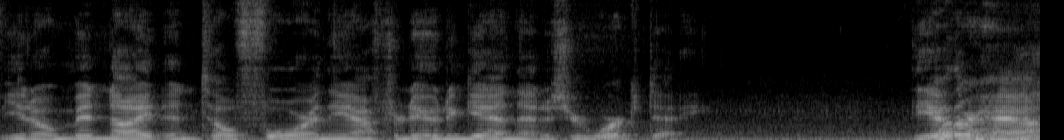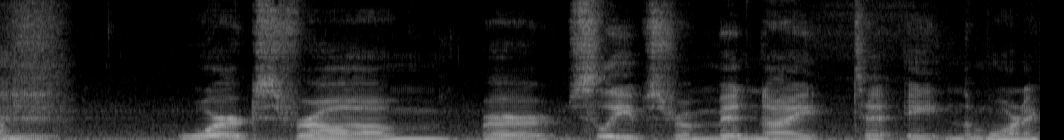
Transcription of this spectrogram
you know midnight until four in the afternoon. Again, that is your work day. The other half Hmm. Works from or sleeps from midnight to eight in the morning,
